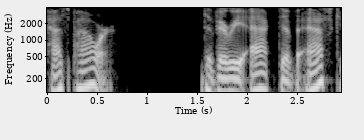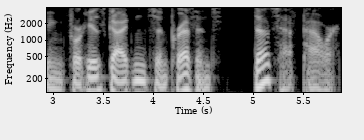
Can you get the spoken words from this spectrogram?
has power. The very act of asking for His guidance and presence does have power.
